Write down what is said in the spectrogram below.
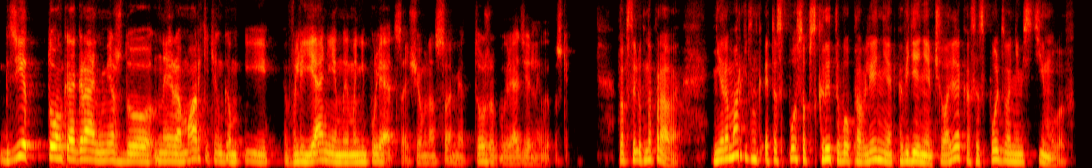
Где тонкая грань между нейромаркетингом и влиянием и манипуляцией, о чем у нас с вами тоже были отдельные выпуски? Вы абсолютно правы. Нейромаркетинг – это способ скрытого управления поведением человека с использованием стимулов.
